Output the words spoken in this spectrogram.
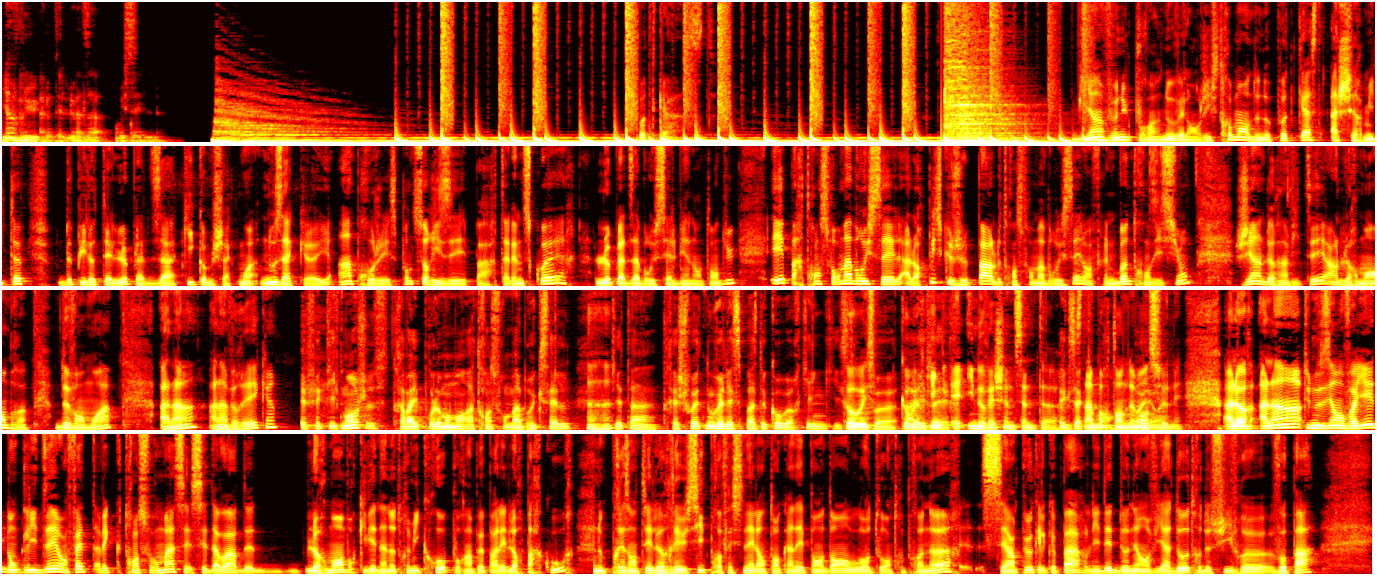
Bienvenue à l'hôtel Le Plaza, Bruxelles. Podcast. Bienvenue pour un nouvel enregistrement de nos podcasts HR Meetup depuis l'hôtel Le Plaza qui, comme chaque mois, nous accueille. Un projet sponsorisé par Talent Square, Le Plaza Bruxelles bien entendu, et par Transforma Bruxelles. Alors, puisque je parle de Transforma Bruxelles, on va faire une bonne transition. J'ai un de leurs invités, un de leurs membres, devant moi, Alain, Alain Verreek. Effectivement, je travaille pour le moment à Transforma Bruxelles, Uh-huh. qui est un très chouette nouvel espace de coworking qui se Co- trouve à Coworking et Innovation Center. C'est important de le Oui, mentionner. Alors, Alain, tu nous as envoyé, donc l'idée, en fait, avec Transforma, c'est d'avoir leurs membres qui viennent à notre micro pour un peu parler de leur parcours, nous présenter leur réussite professionnelle en tant qu'indépendant ou auto-entrepreneur. C'est un peu, quelque part, l'idée de donner envie à d'autres de suivre vos pas.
